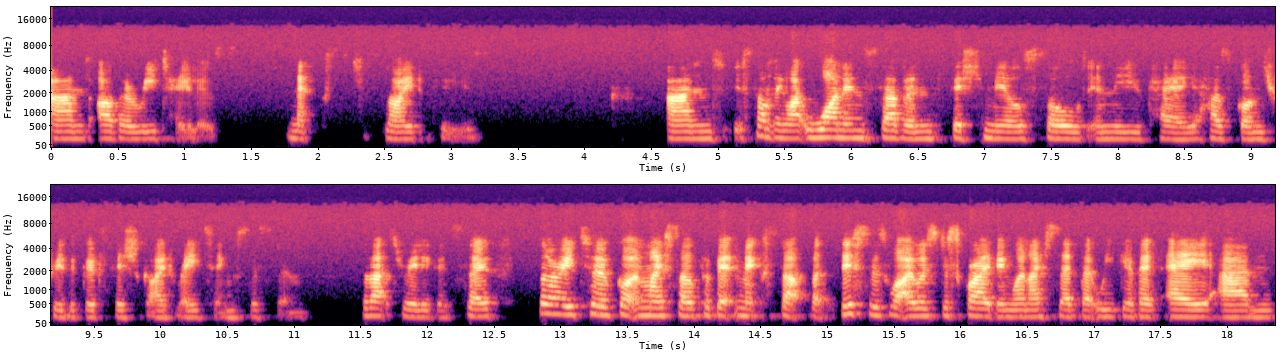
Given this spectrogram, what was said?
and other retailers. Next slide, please. And it's something like one in seven fish meals sold in the UK has gone through the Good Fish Guide rating system. So that's really good. So sorry to have gotten myself a bit mixed up, but this is what I was describing when I said that we give it a um,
